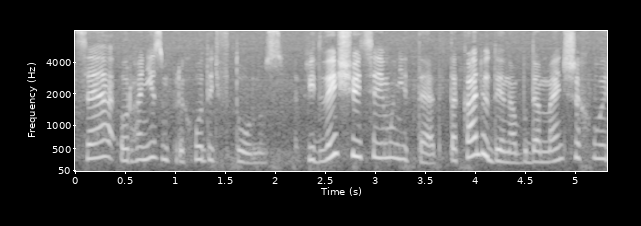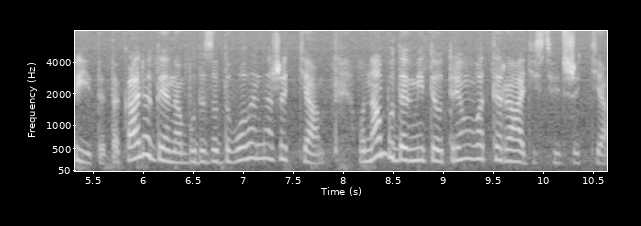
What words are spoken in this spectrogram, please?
Це організм приходить в тонус, підвищується імунітет. Така людина буде менше хворіти, така людина буде задоволена життям, вона буде вміти отримувати радість від життя.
